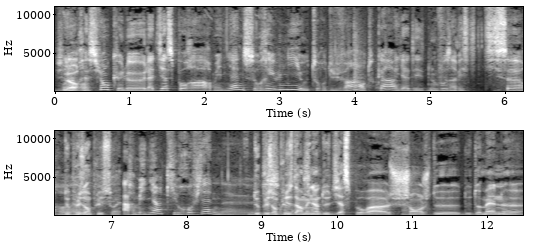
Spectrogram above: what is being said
J'ai l'impression que le- la diaspora arménienne se réunit autour du vin. En tout cas, il y a des nouveaux investisseurs De euh, plus en plus, ouais. arméniens qui reviennent. euh, De plus en plus d'Arméniens de diaspora changent de, de domaine, euh,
